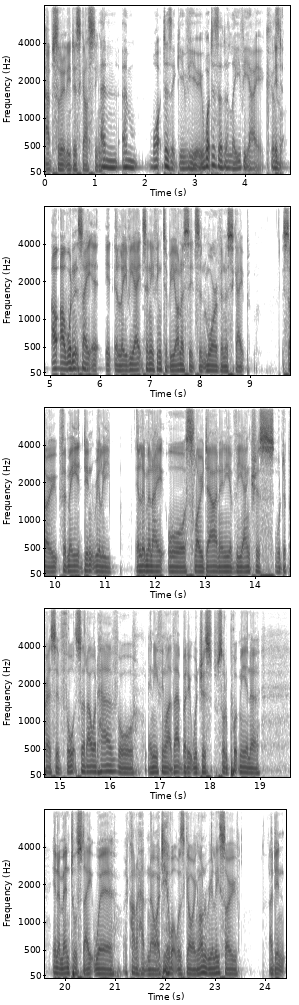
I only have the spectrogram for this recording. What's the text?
absolutely disgusting. And and what does it give you? What does it alleviate? 'Cause It, I, I wouldn't say it, it alleviates anything. To be honest, it's more of an escape. So for me, it didn't really eliminate or slow down any of the anxious or depressive thoughts that I would have or anything like that. But it would just sort of put me in a in a mental state where I kind of had no idea what was going on really. So I didn't.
